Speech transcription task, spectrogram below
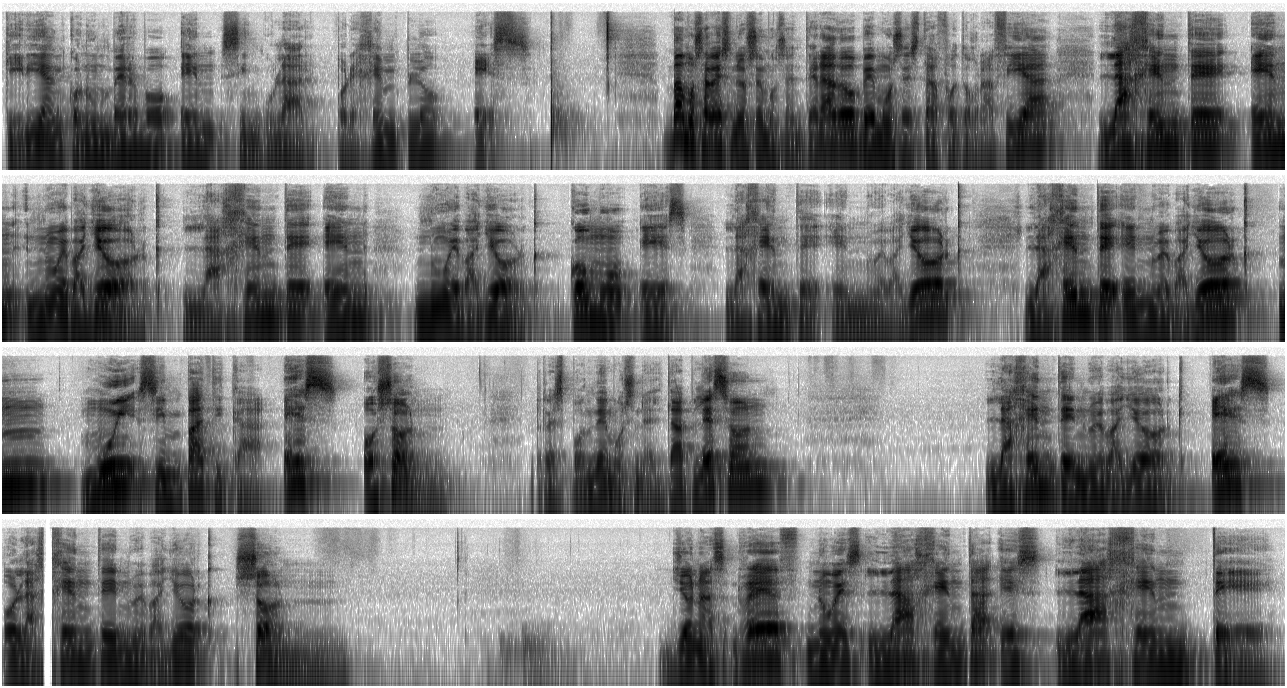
que irían con un verbo en singular. Por ejemplo, es. Vamos a ver si nos hemos enterado. Vemos esta fotografía. La gente en Nueva York. La gente en Nueva York. ¿Cómo es la gente en Nueva York? La gente en Nueva York, mm, muy simpática. ¿Es o son? Respondemos en el Tab Lesson. ¿La gente en Nueva York es o la gente en Nueva York son? Jonas Rev no es la gente, es la gente.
